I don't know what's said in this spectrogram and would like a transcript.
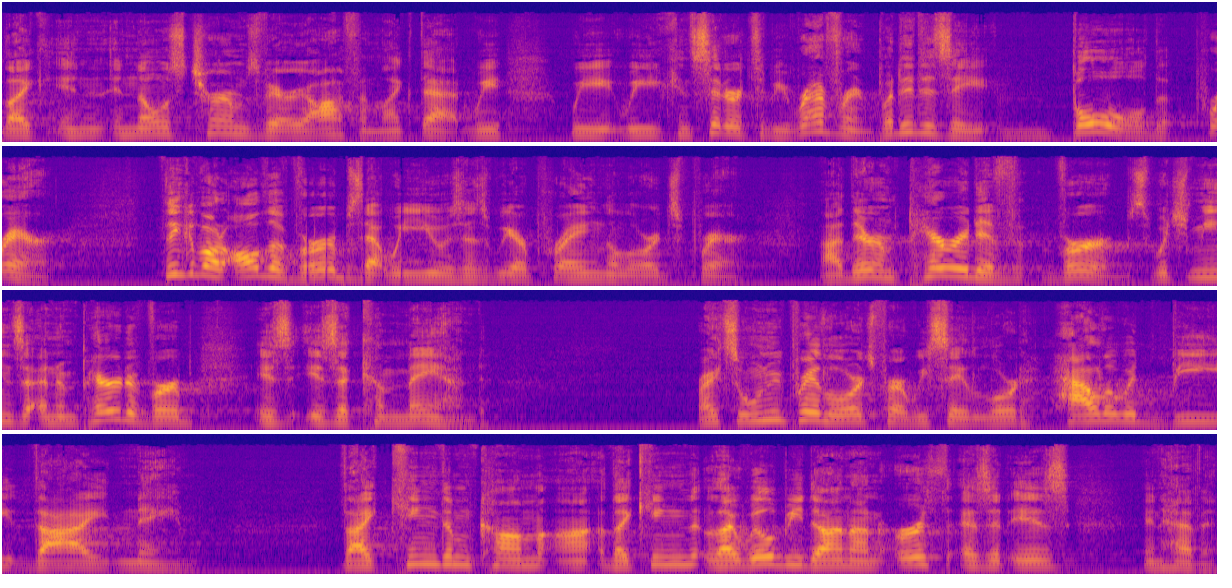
like in, in those terms very often, like that. We, we, we consider it to be reverent, but it is a bold prayer. Think about all the verbs that we use as we are praying the Lord's Prayer. Uh, they're imperative verbs, which means an imperative verb is, is a command. Right? So when we pray the Lord's Prayer, we say, Lord, hallowed be thy name. Thy kingdom come, uh, thy, kingdom, thy will be done on earth as it is in heaven.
